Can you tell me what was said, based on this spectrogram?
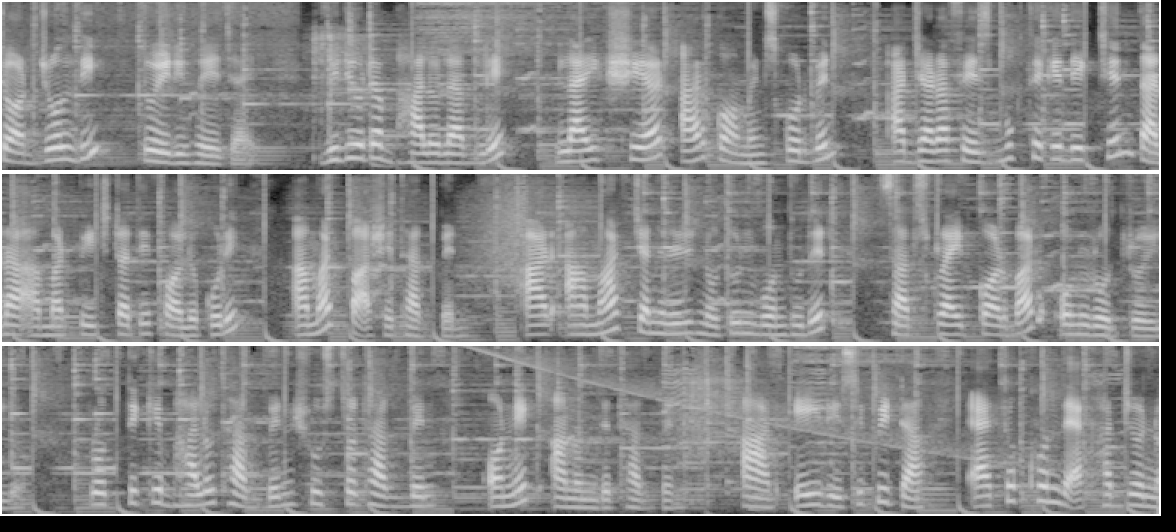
চটজলদি তৈরি হয়ে যায়। ভিডিওটা ভালো লাগলে লাইক, শেয়ার আর কমেন্টস করবেন। আর যারা ফেসবুক থেকে দেখছেন, তারা আমার পেজটাতে ফলো করে আমার পাশে থাকবেন। আর আমার চ্যানেলের নতুন বন্ধুদের সাবস্ক্রাইব করবার অনুরোধ রইল। প্রত্যেকে ভালো থাকবেন, সুস্থ থাকবেন, অনেক আনন্দে থাকবেন। আর এই রেসিপিটা এতক্ষণ দেখার জন্য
